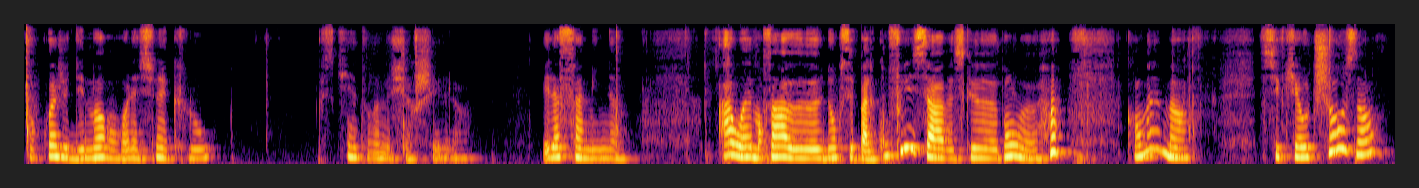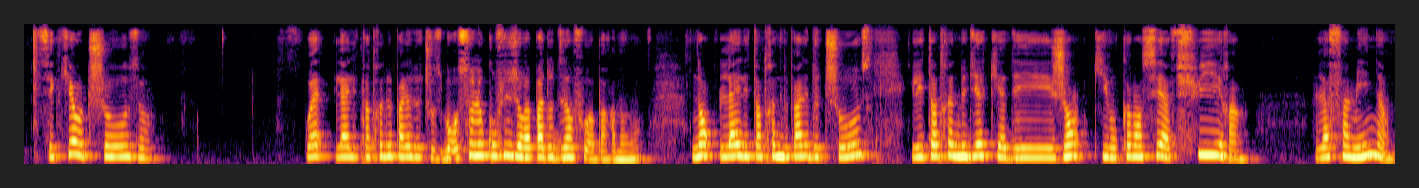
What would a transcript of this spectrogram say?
Pourquoi j'ai des morts en relation avec l'eau? Qu'est-ce qui est en train de me chercher, là? Et la famine? Ah ouais, mais enfin, euh, donc c'est pas le conflit, ça, parce que, bon... Euh, quand même. Hein. C'est qu'il y a autre chose, hein C'est qu'il y a autre chose. Ouais, là, il est en train de me parler d'autre chose. Bon, sur le conflit, j'aurai pas d'autres infos, apparemment. Non, là, il est en train de me parler d'autre chose. Il est en train de me dire qu'il y a des gens qui vont commencer à fuir la famine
